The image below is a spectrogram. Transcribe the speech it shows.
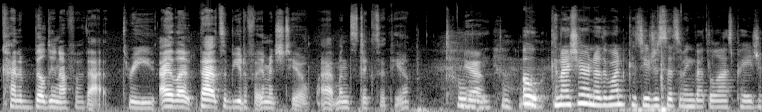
kind of building off of that three i like that's a beautiful image too that one sticks with you totally yeah. mm-hmm. oh can i share another one because you just said something about the last page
